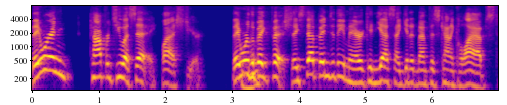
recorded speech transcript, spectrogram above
they were in Conference USA last year. They were mm-hmm. the big fish. They step into the American. Yes, I get it. Memphis kind of collapsed,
